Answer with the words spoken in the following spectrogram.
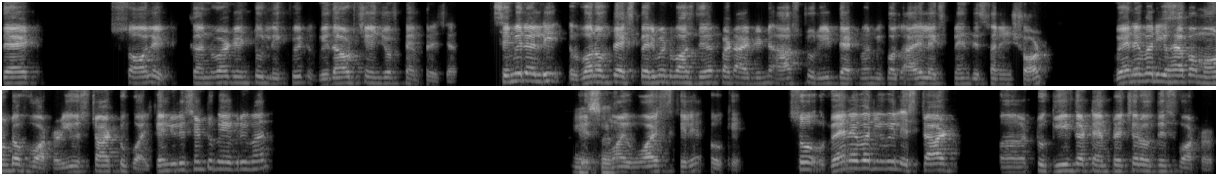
that solid convert into liquid without change of temperature. Similarly one of the experiment was there but i didn't ask to read that one because i'll explain this one in short. Whenever you have amount of water you start to boil. Can you listen to me everyone? Yes, is sir. my voice clear? Okay. So whenever you will start uh, to give the temperature of this water.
